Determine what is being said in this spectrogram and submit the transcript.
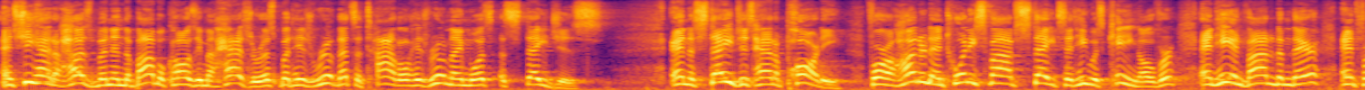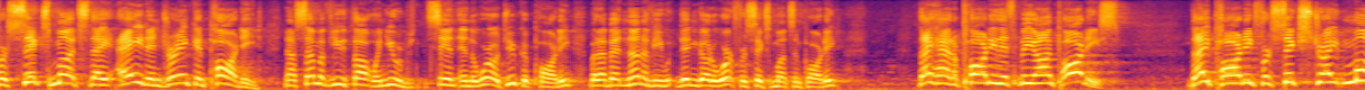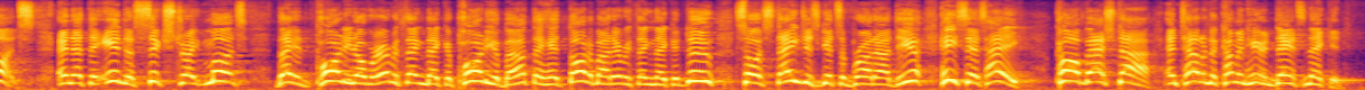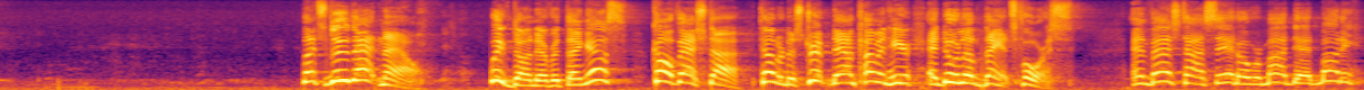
And she had a husband, and the Bible calls him Ahasuerus, but his real, that's a title. His real name was Astyages. And Astyages had a party for 125 states that he was king over, and he invited them there. And for six months, they ate and drank and partied. Now, some of you thought when you were in the world you could party, but I bet none of you didn't go to work for six months and partied. They had a party that's beyond parties. They partied for six straight months. And at the end of six straight months, they had partied over everything they could party about. They had thought about everything they could do. So Astyages gets a bright idea. He says, Hey, call Vashti and tell her to come in here and dance naked. Let's do that now. We've done everything else. Call Vashti. Tell her to strip down, come in here, and do a little dance for us. And Vashti said, Over my dead body,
